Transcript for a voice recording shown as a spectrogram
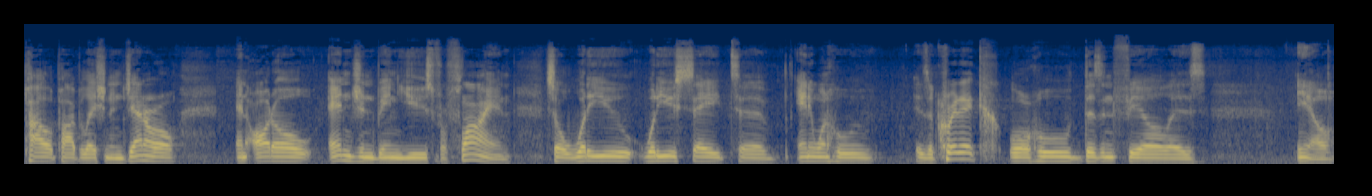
pilot population in general, an auto engine being used for flying. So, what do you what do you say to anyone who is a critic or who doesn't feel as you know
